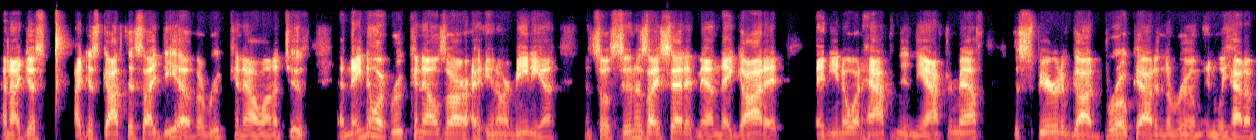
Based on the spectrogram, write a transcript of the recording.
And I just I just got this idea of a root canal on a tooth. And they know what root canals are in Armenia. And so as soon as I said it, man, they got it. And you know what happened in the aftermath? The Spirit of God broke out in the room, and we had a,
